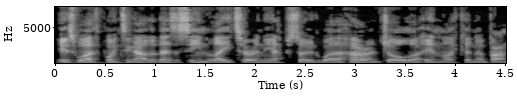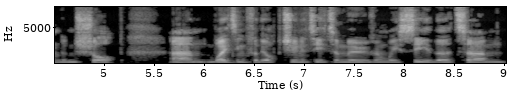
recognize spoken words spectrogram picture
it's worth pointing out that there's a scene later in the episode where her and joel are in like an abandoned shop um, waiting for the opportunity to move. And we see that um,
